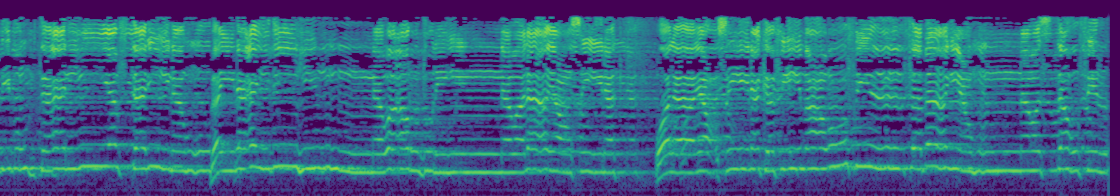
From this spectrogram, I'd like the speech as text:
ببهتان يفترينه بين أيديهن وأرجلهن ولا يعصينك ولا يعصينك في معروف فبايعهن واستغفر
